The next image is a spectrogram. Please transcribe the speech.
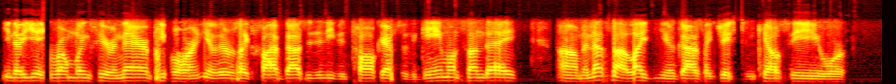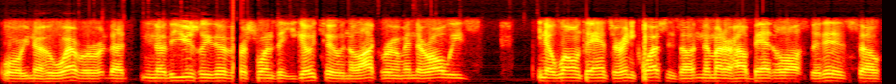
you know, you rumblings here and there, and people are, you know, there was like five guys who didn't even talk after the game on Sunday, um, and that's not like you know guys like Jason Kelce or or you know whoever that you know they're usually they're the first ones that you go to in the locker room, and they're always you know willing to answer any questions, uh, no matter how bad the loss it is. So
